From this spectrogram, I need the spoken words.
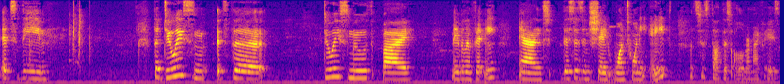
it's the the dewy it's the dewy smooth by maybelline fit me. And this is in shade 128 let's just dot this all over my face.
